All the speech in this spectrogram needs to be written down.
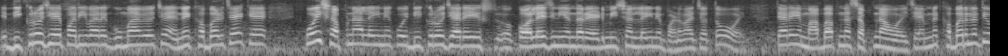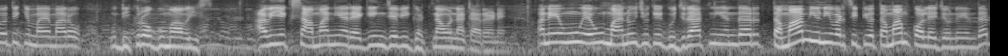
એ દીકરો જે પરિવારે ગુમાવ્યો છે, એને ખબર છે કે કોઈ સપના લઈને કોઈ દીકરો જ્યારે કોલેજની અંદર એડમિશન લઈને ભણવા જતો હોય, ત્યારે એ મા બાપના સપના હોય છે. એમને ખબર નથી હોતી કે મેં મારો હું દીકરો ગુમાવીશ. આવી એક સામાન્ય રેગિંગ જેવી ઘટનાઓના કારણે. અને હું એવું માનું છું કે ગુજરાતની અંદર તમામ યુનિવર્સિટીઓ, તમામ કોલેજોની અંદર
